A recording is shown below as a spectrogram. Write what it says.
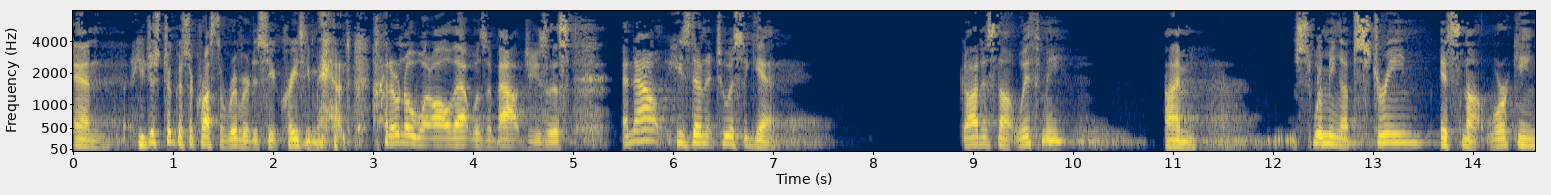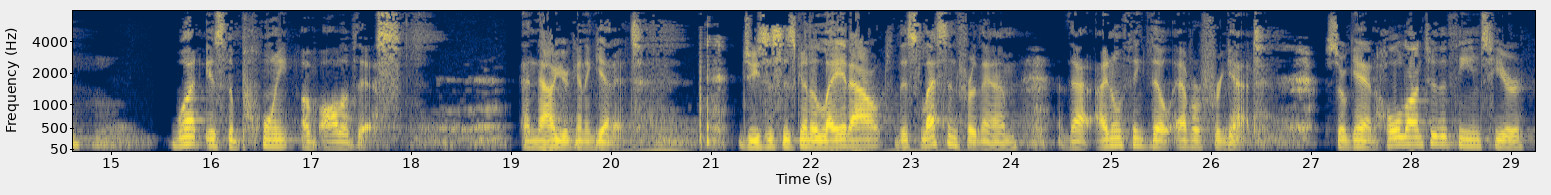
And he just took us across the river to see a crazy man. I don't know what all that was about, Jesus. And now he's done it to us again. God is not with me. I'm swimming upstream. It's not working. What is the point of all of this? And now you're going to get it. Jesus is going to lay it out, this lesson for them that I don't think they'll ever forget. So again, hold on to the themes here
